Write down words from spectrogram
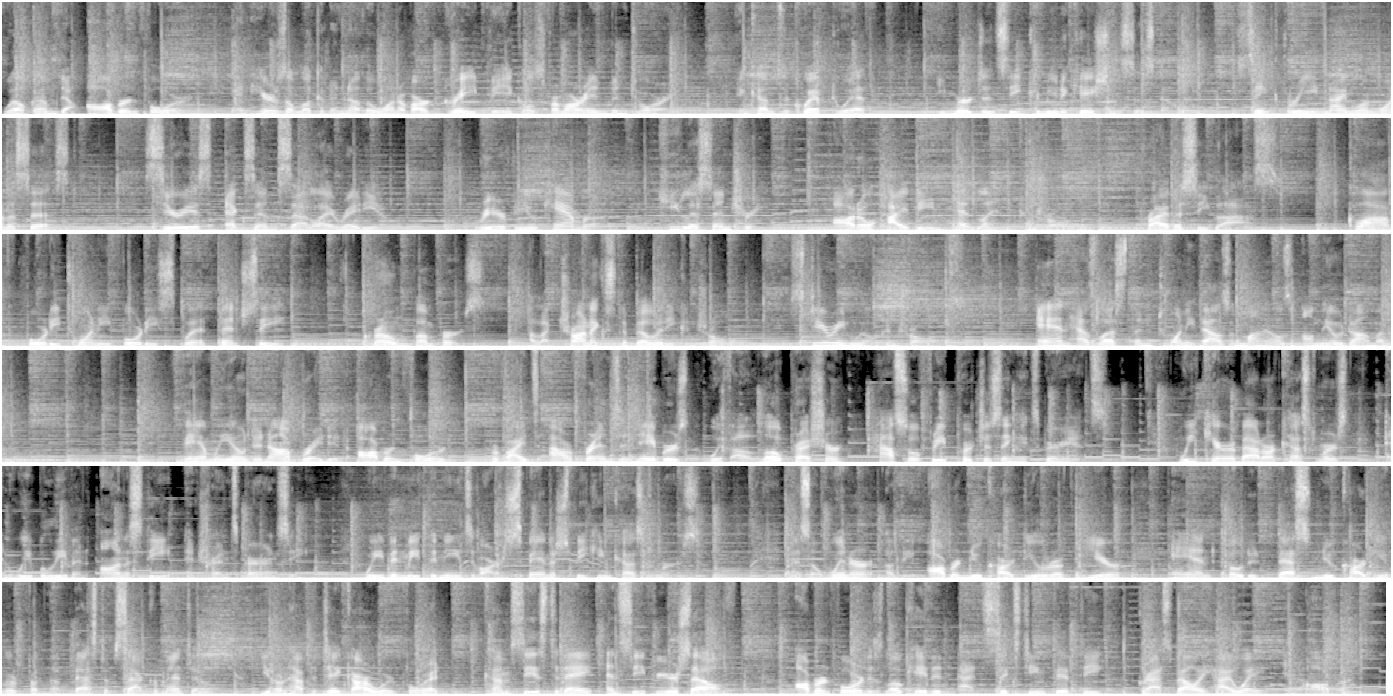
Welcome to Auburn Ford, and here's a look at another one of our great vehicles from our inventory. And comes equipped with emergency communication system, Sync 3 911 assist, Sirius XM satellite radio, rear view camera, keyless entry, auto high beam headlamp control, privacy glass, cloth 40 20 40 split bench seat, chrome bumpers, electronic stability control, steering wheel controls, and has less than 20,000 miles on the odometer. Family owned and operated Auburn Ford provides our friends and neighbors with a low pressure, hassle free purchasing experience. We care about our customers and we believe in honesty and transparency. We even meet the needs of our Spanish speaking customers. As a winner of the Auburn New Car Dealer of the Year and voted Best New Car Dealer from the Best of Sacramento, you don't have to take our word for it. Come see us today and see for yourself. Auburn Ford is located at 1650 Grass Valley Highway in Auburn.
